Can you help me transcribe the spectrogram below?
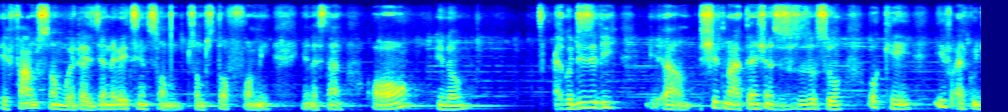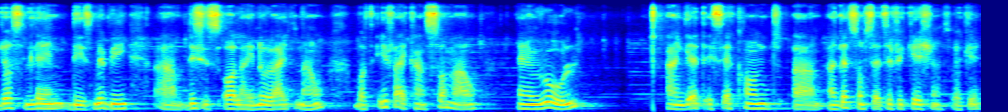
a farm somewhere that is generating some some stuff for me. You understand? Or you know, I could easily um, shift my attention to so, so, so okay if I could just learn this. Maybe um, this is all I know right now, but if I can somehow enroll and get a second um, and get some certifications okay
